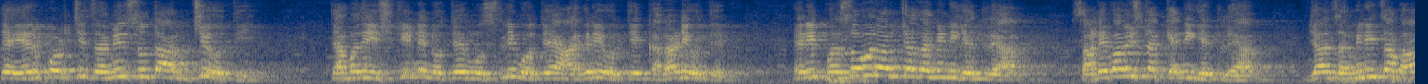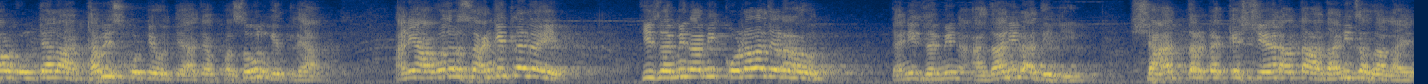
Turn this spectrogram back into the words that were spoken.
त्या एअरपोर्टची जमीन सुद्धा आमची होती. त्यामध्ये ईस्ट इंडियन होते मुस्लिम होते आगरी होते कराडी होते. यांनी फसवून आमच्या जमिनी घेतल्या. साडेबावीस टक्क्यांनी घेतल्या ज्या जमिनीचा भाव गुंठ्याला अठ्ठावीस कोटी होत्या त्या फसवून घेतल्या. आणि अगोदर सांगितलं नाही ही जमीन आम्ही कोणाला देणार आहोत? त्यांनी जमीन अदानीला दिली. शहात्तर टक्के शेअर आता अदानीचा झाला आहे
